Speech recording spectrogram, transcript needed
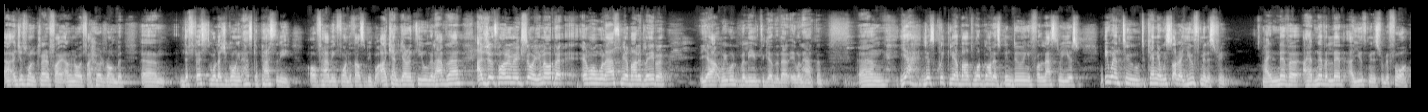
I just want to clarify. I don't know if I heard wrong, but um, the festival that you're going has capacity of having 400,000 people. I can't guarantee we will have that. I just want to make sure, you know, that everyone will ask me about it later. Yeah, we will believe together that it will happen. Um, yeah, just quickly about what God has been doing for the last three years. We went to, to Kenya. We started a youth ministry. I never, I had never led a youth ministry before,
